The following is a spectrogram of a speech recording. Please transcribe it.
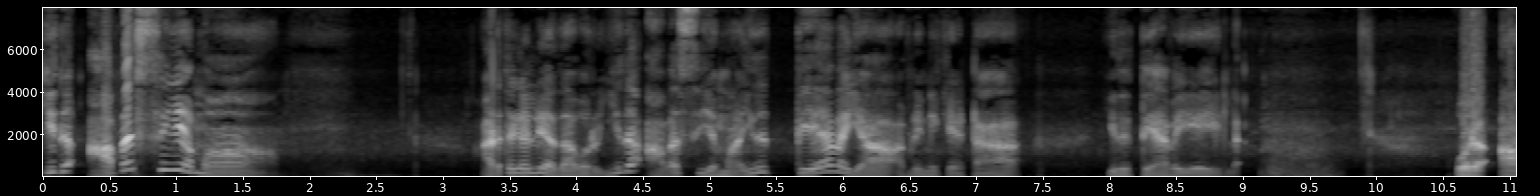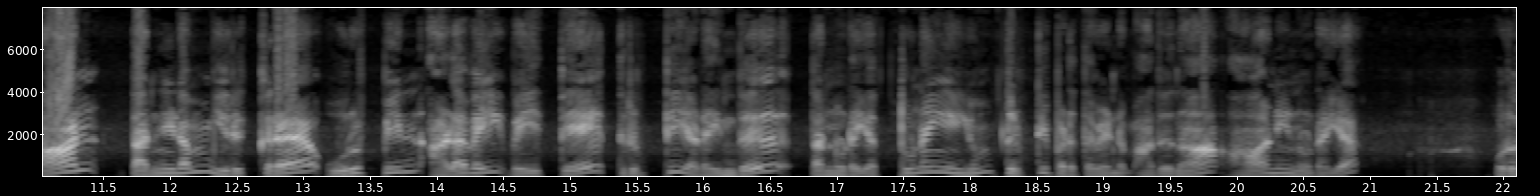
இது அவசியமா? அடுத்த கேள்வி அதான் வரும். இது அவசியமா? இது தேவையா? அப்படின்னு கேட்டால் இது தேவையே இல்லை. ஒரு ஆண் தன்னிடம் இருக்கிற உறுப்பின் அளவை வைத்தே திருப்தி அடைந்து தன்னுடைய துணையையும் திருப்திப்படுத்த வேண்டும். அதுதான் ஆணினுடைய ஒரு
